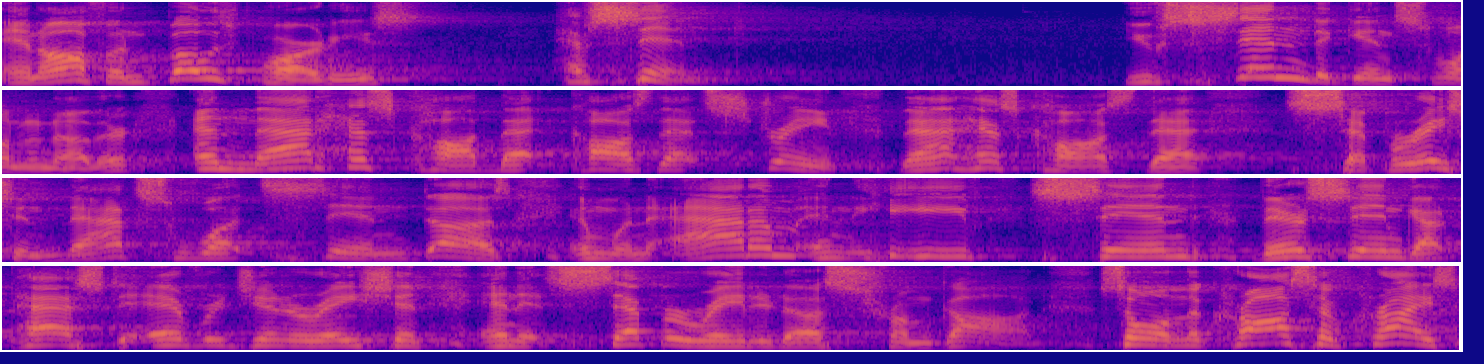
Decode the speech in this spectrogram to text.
and often both parties, have sinned. You've sinned against one another, and that has caused that, caused that strain. That has caused that separation. That's what sin does. And when Adam and Eve sinned, their sin got passed to every generation, and it separated us from God. So on the cross of Christ,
